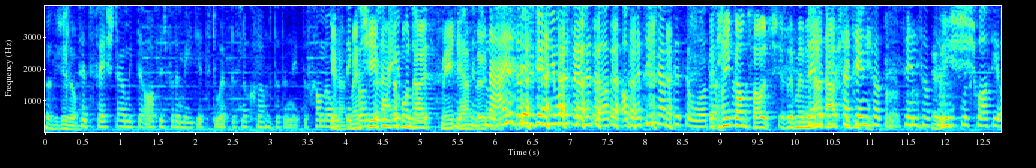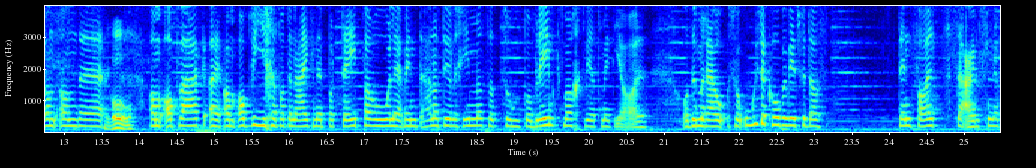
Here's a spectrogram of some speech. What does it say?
das ist ja so. Das hat fest auch mit der Arbeit der Medien zu tun, ob das noch klappt oder nicht. Das kann man genau. uns nicht Wenn es schief rauskommt, heisst es, die Medien haben blöd. Nein, das würde ich niemals sagen. Aber es ist eben so. Oder? Es ist nicht also, ganz falsch. Also, wenn man natürlich Sensat Sensationismus quasi an, an der, oh. am, Abweg, äh, am Abweichen von den eigenen Parteiparolen, wenn das natürlich immer so zum Problem gemacht wird medial oder man auch so rausgehoben wird für das, dann fällt es den einzelnen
